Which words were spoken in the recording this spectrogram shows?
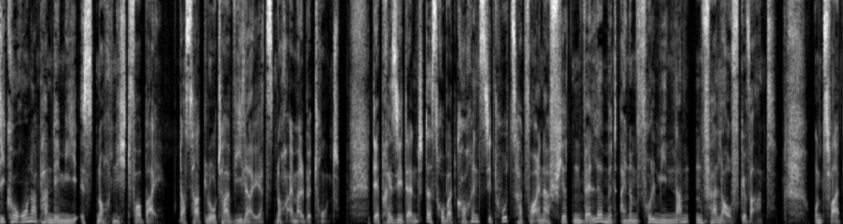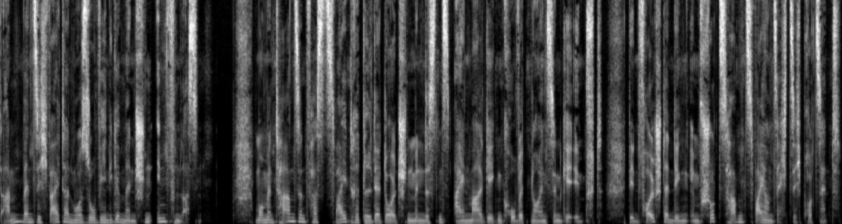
Die Corona-Pandemie ist noch nicht vorbei. Das hat Lothar Wieler jetzt noch einmal betont. Der Präsident des Robert Koch Instituts hat vor einer vierten Welle mit einem fulminanten Verlauf gewarnt. Und zwar dann, wenn sich weiter nur so wenige Menschen impfen lassen. Momentan sind fast zwei Drittel der Deutschen mindestens einmal gegen Covid-19 geimpft. Den vollständigen Impfschutz haben 62 Prozent.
